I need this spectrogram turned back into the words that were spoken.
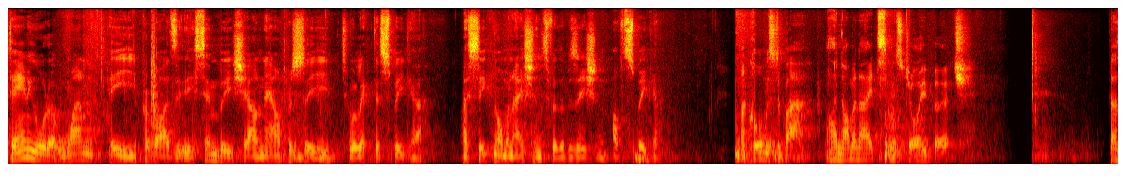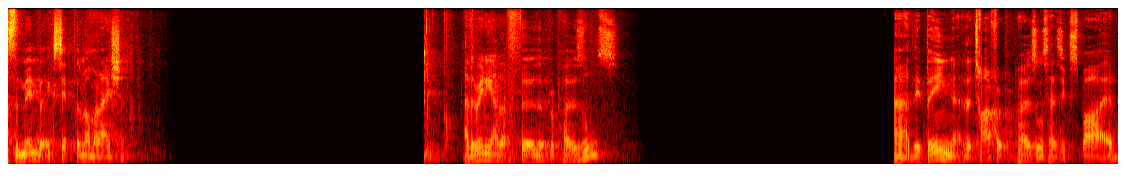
Standing Order 1E provides that the Assembly shall now proceed to elect a Speaker. I seek nominations for the position of Speaker. I call Mr Barr. I nominate Ms Joy Burch. Does the member accept the nomination? Are there any other further proposals? Uh, there being, the time for proposals has expired.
